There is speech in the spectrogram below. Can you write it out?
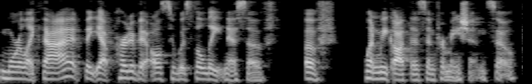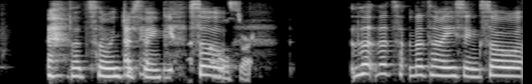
more like that but yeah part of it also was the lateness of of when we got this information so. That's so interesting that's how, yeah, so that, that's that's amazing. So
